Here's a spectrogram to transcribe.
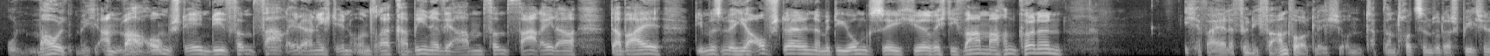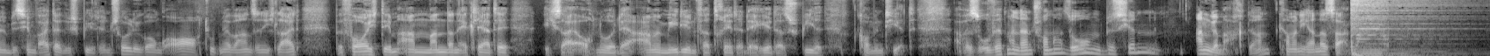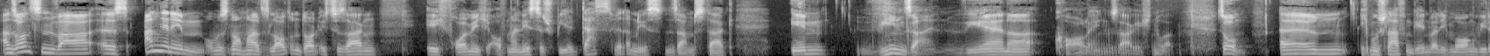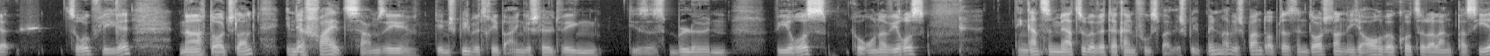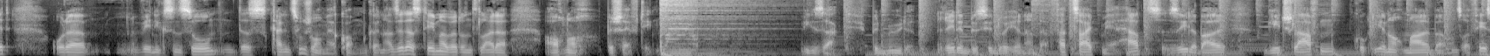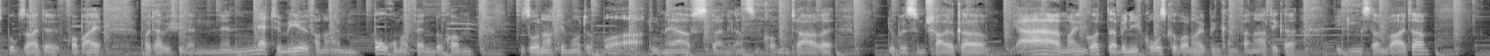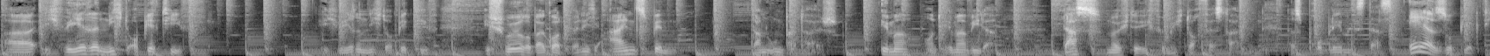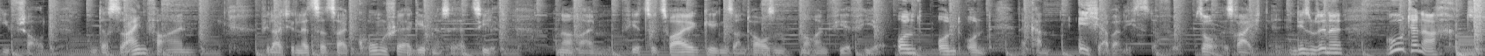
und mault mich an. Warum stehen die fünf Fahrräder nicht in unserer Kabine? Wir haben fünf Fahrräder dabei. Die müssen wir hier aufstellen, damit die Jungs sich äh, richtig warm machen können ich war ja dafür nicht verantwortlich und habe dann trotzdem so das Spielchen ein bisschen weitergespielt. Entschuldigung, oh, tut mir wahnsinnig leid, bevor ich dem armen Mann dann erklärte, ich sei auch nur der arme Medienvertreter, der hier das Spiel kommentiert. Aber so wird man dann schon mal so ein bisschen angemacht, ja? kann man nicht anders sagen. Ansonsten war es angenehm, um es nochmals laut und deutlich zu sagen, ich freue mich auf mein nächstes Spiel. Das wird am nächsten Samstag in Wien sein. Vienna Calling, sage ich nur. So, ähm, ich muss schlafen gehen, weil ich morgen wieder zurückfliege nach Deutschland. In der Schweiz haben sie den Spielbetrieb eingestellt wegen dieses blöden Virus, Coronavirus. Den ganzen März über wird da kein Fußball gespielt. Bin mal gespannt, ob das in Deutschland nicht auch über kurz oder lang passiert oder wenigstens so, dass keine Zuschauer mehr kommen können. Also das Thema wird uns leider auch noch beschäftigen. Wie gesagt, ich bin müde, rede ein bisschen durcheinander. Verzeiht mir. Herz, Seele, Ball, geht schlafen. Guckt ihr noch mal bei unserer Facebook-Seite vorbei. Heute habe ich wieder eine nette Mail von einem Bochumer Fan bekommen. So nach dem Motto, boah, du nervst, deine ganzen Kommentare. Du bist ein Schalker. Ja, mein Gott, da bin ich groß geworden, aber ich bin kein Fanatiker. Wie ging es dann weiter? Äh, ich wäre nicht objektiv. Ich wäre nicht objektiv. Ich schwöre bei Gott, wenn ich eins bin, dann unparteiisch. Immer und immer wieder. Das möchte ich für mich doch festhalten. Das Problem ist, dass er subjektiv schaut und dass sein Verein vielleicht in letzter Zeit komische Ergebnisse erzielt. Nach einem 4 zu 2 gegen Sandhausen noch ein 4-4 und, und, und. Da kann ich aber nichts dafür. So, es reicht. In diesem Sinne, gute Nacht.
